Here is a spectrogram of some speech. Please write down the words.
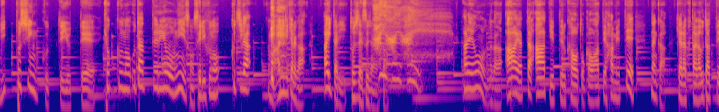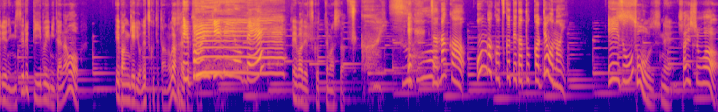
リップシンクって言って曲の歌ってるようにそのセリフの口が、まあ、アニメキャラが開いたり閉じたりするじゃないですか、はいはいあれをだからああやったらあーって言ってる顔とかを当てはめてなんかキャラクターが歌ってるように見せる PV みたいなのをエヴァンゲリオンで作ってたのが最初です。エヴァンゲリオンで？エヴァで作ってました。すごい。すごい。じゃあなんか音楽を作ってたとかではない？映像？そうですね。最初は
